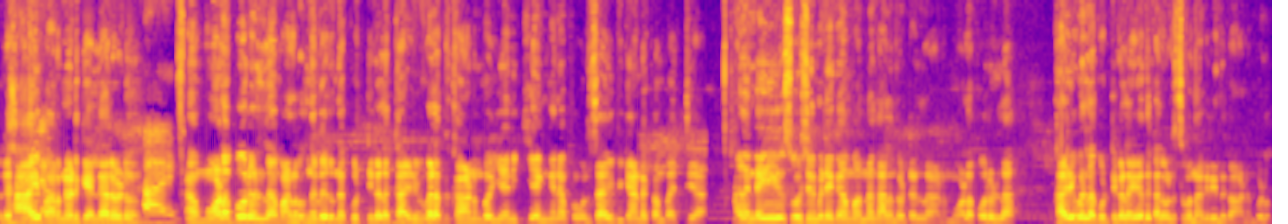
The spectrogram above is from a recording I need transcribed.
ഒരു ഹായ് പറഞ്ഞെടുക്കുക എല്ലാവരോടും. എല്ലാരോടും ആ മോളെ പോലുള്ള വളർന്നു വരുന്ന കുട്ടികളെ കഴിവുകളൊക്കെ കാണുമ്പോൾ എനിക്ക് എങ്ങനെ പ്രോത്സാഹിപ്പിക്കാണ്ടൊക്കെ പറ്റുക? അതെന്റെ ഈ സോഷ്യൽ മീഡിയ ഞാൻ വന്ന കാലം തൊട്ടുള്ളതാണ്. മോളെ പോലുള്ള കഴിവുള്ള കുട്ടികളെ ഏത് കലോത്സവ നഗരിയിൽ നിന്ന് കാണുമ്പോഴും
